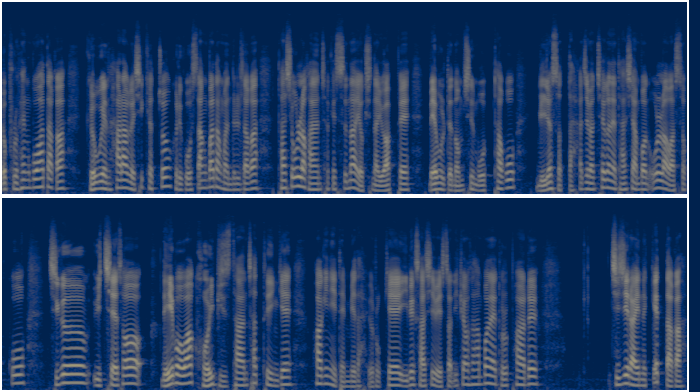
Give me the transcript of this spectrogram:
옆으로 횡보하다가 결국엔 하락을 시켰죠. 그리고 쌍바닥 만들다가 다시 올라가는 척 했으나 역시나 요 앞에 매물대 넘치지 못하고 밀렸었다. 하지만 최근에 다시 한번 올라왔었고 지금 위치에서 네이버와 거의 비슷한 차트인 게 확인이 됩니다. 이렇게 241선 이평선 한 번에 돌파를 지지 라인을 깼다가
